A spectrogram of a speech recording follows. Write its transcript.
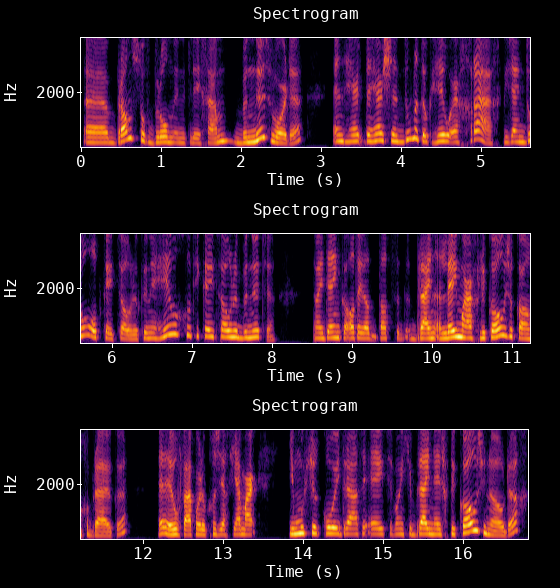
uh, brandstofbron in het lichaam benut worden. En de hersenen doen het ook heel erg graag. Die zijn dol op ketonen, kunnen heel goed die ketonen benutten. Wij denken altijd dat, dat het brein alleen maar glucose kan gebruiken. Heel vaak wordt ook gezegd, ja, maar je moet je koolhydraten eten, want je brein heeft glucose nodig.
